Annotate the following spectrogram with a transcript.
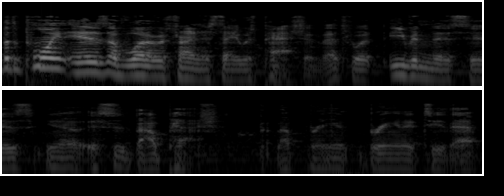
the point is of what I was trying to say was passion. That's what even this is. You know, this is about passion, about bringing bringing it to that.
